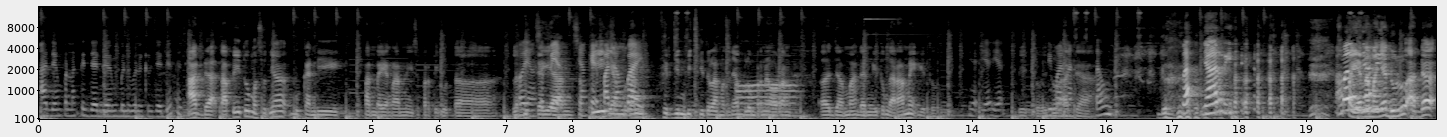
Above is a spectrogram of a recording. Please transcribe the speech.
ada yang pernah kejadian bener-bener kejadian sih? Ada, tapi itu maksudnya bukan di pantai yang ramai seperti Kuta, lebih Oh, yang ke sepi ya? yang Yang sepi, yang, Padang bukan Bay. Virgin Beach gitulah, maksudnya belum pernah Oh. orang eh, jamah dan itu nggak rame gitu. Ya ya ya. Gitu, Di itu mana? ada. Tahu nggak? Duh, Lah nyari. apa Malah ya nyari. namanya dulu ada,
